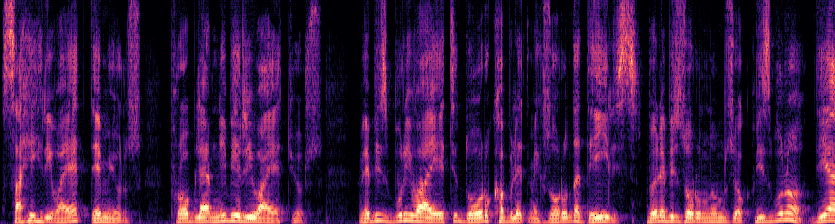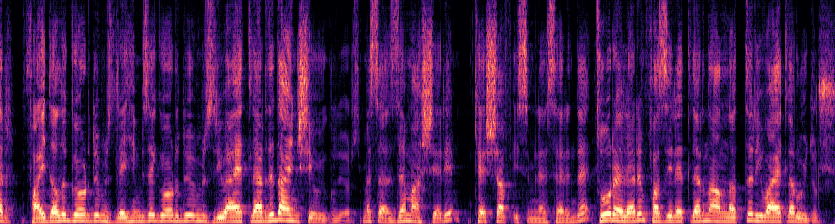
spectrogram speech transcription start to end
Sahih rivayet demiyoruz. Problemli bir rivayet diyoruz. Ve biz bu rivayeti doğru kabul etmek zorunda değiliz. Böyle bir zorunluluğumuz yok. Biz bunu diğer faydalı gördüğümüz, lehimize gördüğümüz rivayetlerde de aynı şeyi uyguluyoruz. Mesela Zemahşeri Keşşaf isimli eserinde surelerin faziletlerini anlattığı rivayetler uydurur.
